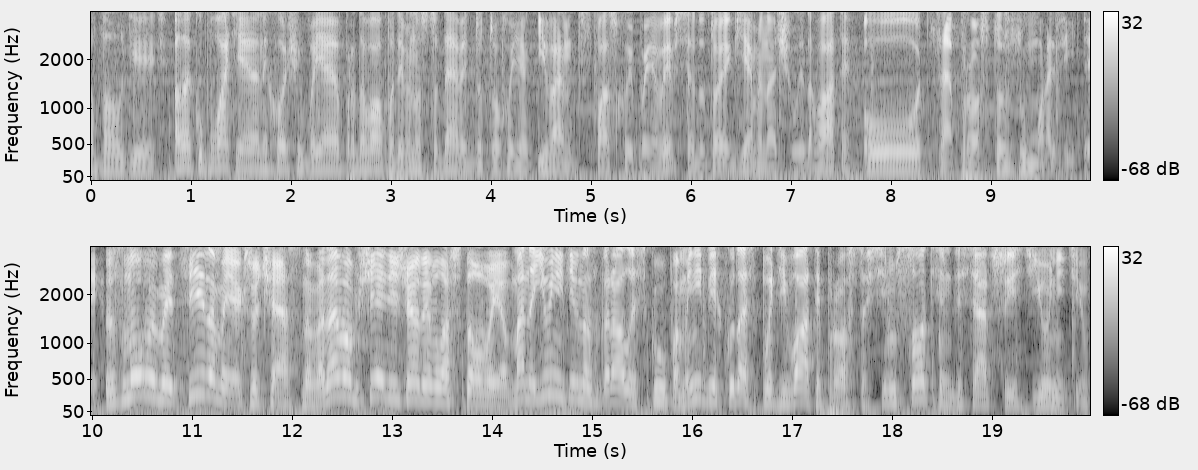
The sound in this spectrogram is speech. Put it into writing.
Обалдеть. Але купувати я не хочу, бо я його продавав по 99 до того, як івент з Пасхою появився, до того, як геми почали давати. О, це просто з ума зійти. З новими цінами, якщо чесно, мене взагалі нічого не влаштовує. В мене юнітів на назбиралось купа. Мені б їх кудись подівати просто 776 юнітів.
